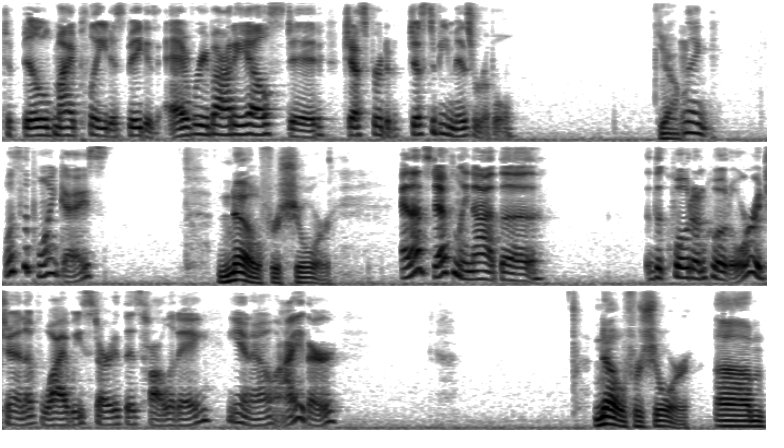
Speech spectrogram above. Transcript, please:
to build my plate as big as everybody else did just for to, just to be miserable. Yeah. Like what's the point, guys? No, for sure. And that's definitely not the the quote unquote origin of why we started this holiday, you know, either. No, for sure. Um,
